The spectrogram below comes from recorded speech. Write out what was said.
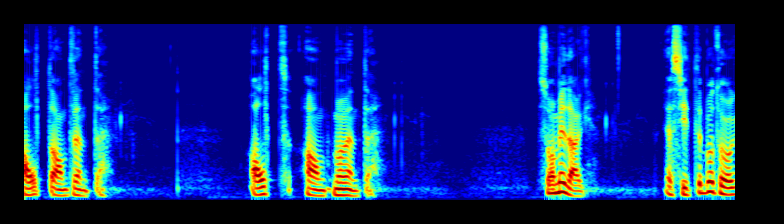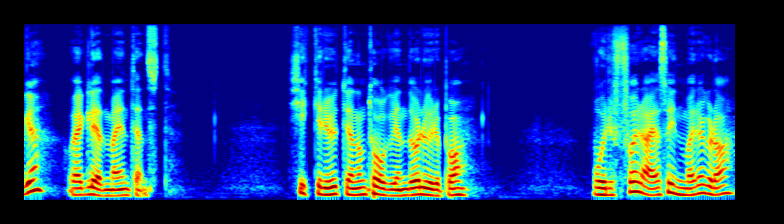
alt annet vente. Alt annet må vente. Som i dag. Jeg sitter på toget, og jeg gleder meg intenst. Kikker ut gjennom togvinduet og lurer på hvorfor er jeg så innmari glad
